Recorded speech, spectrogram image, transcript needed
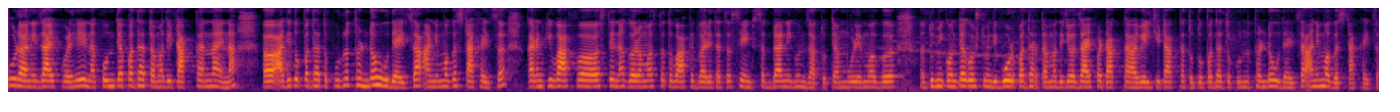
पूड आणि जायफळ हे ना कोणत्या पदार्थामध्ये टाकताना आहे ना आधी तो पदार्थ पूर्ण थंड होऊ द्यायचा आणि मगच टाकायचं. कारण की वाफ असते ना गरम असतं तर वाफेद्वारे त्याचा सेंट सगळा निघून जातो. त्यामुळे मग तुम्ही कोणत्या गोष्टी म्हणजे गोड पदार्थामध्ये जेव्हा जायफळ टाकता वेलची टाकता तर तो पदार्थ पूर्ण थंड होऊ द्यायचा आणि मगच टाकायचं.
